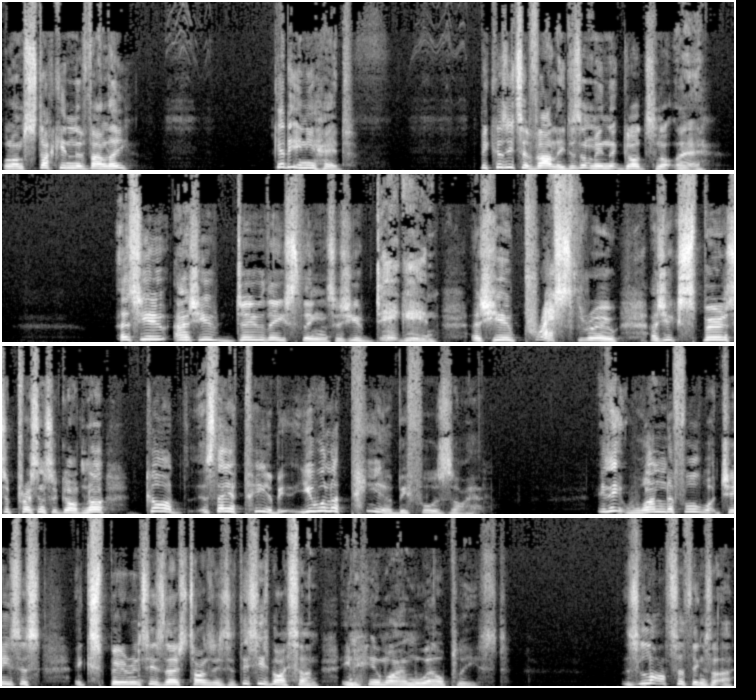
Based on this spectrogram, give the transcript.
Well, I'm stuck in the valley. Get it in your head. Because it's a valley doesn't mean that God's not there. As you, as you do these things, as you dig in, as you press through, as you experience the presence of God, no, God, as they appear, you will appear before Zion. Isn't it wonderful what Jesus experiences those times? When he says, This is my son, in whom I am well pleased. There's lots of things like that.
